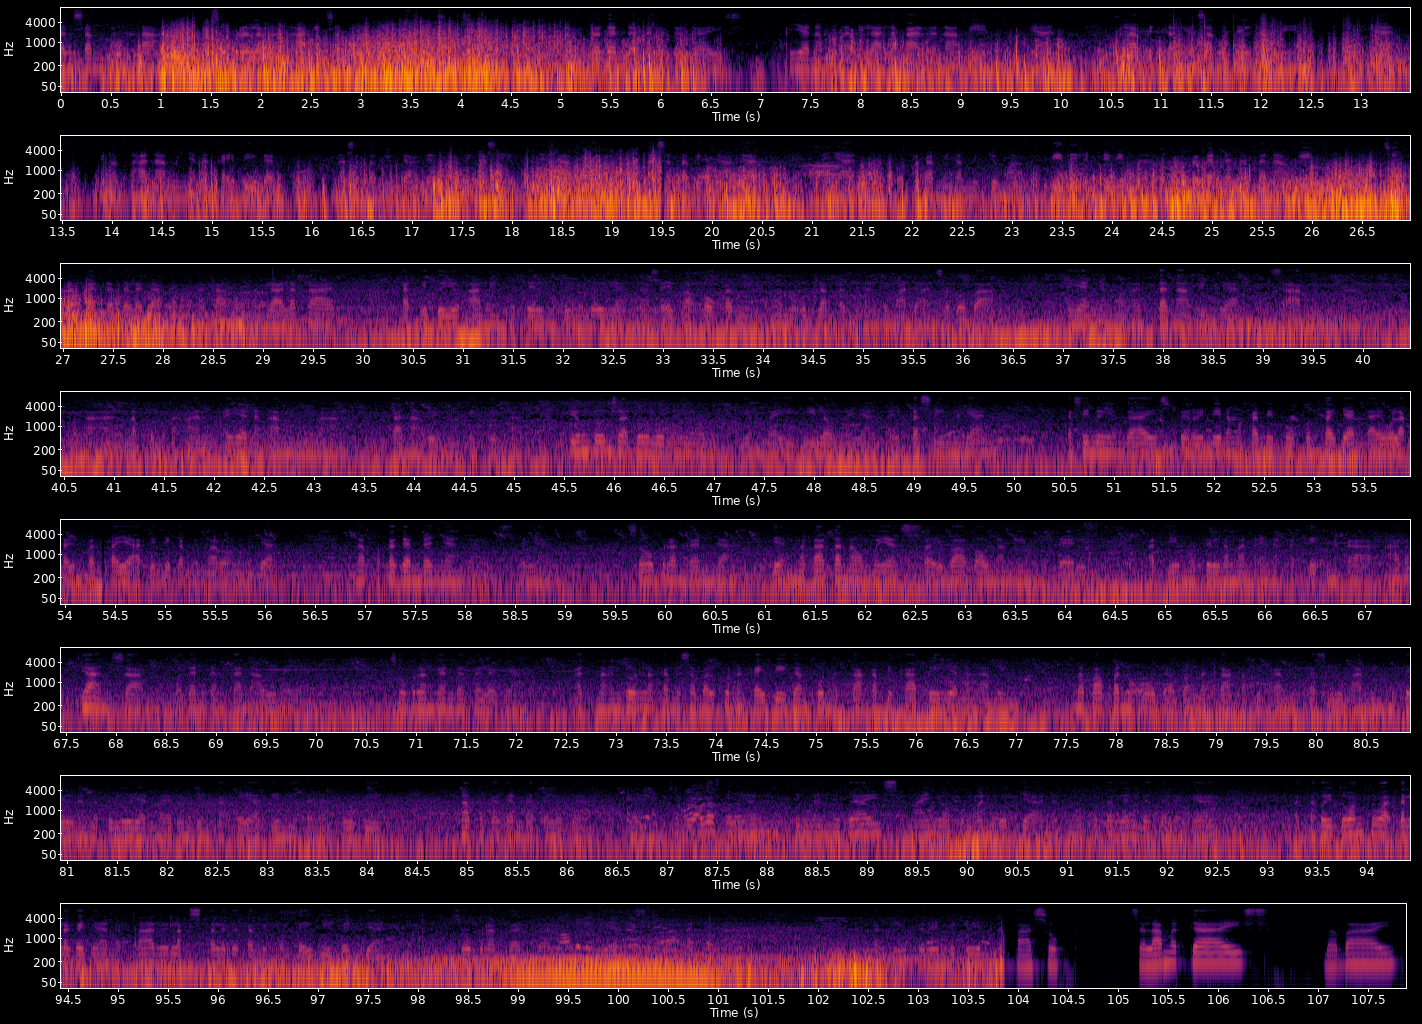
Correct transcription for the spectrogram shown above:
bansang Malta. Sobra lang ang hangin sa balkon. Napakaganda talaga guys. Ayan ang mga nilalakaran namin. Yan. Malapit lang yan sa hotel namin. Ayan. Pinuntahan namin yan ng kaibigan ko. Nasa tabing dagat kami kasi yung hotel namin nasa tabing dagat. Ayan. Napunta kami na medyo magdidilim-dilim na. Napakaganda ng tanawin. Sobrang ganda talaga. May mga naglalakad. At ito yung aming hotel na pinuluyan. Nasa ibabaw kami. Nunood lang kami ng dumadaan sa baba. Ayan yung mga tanawin dyan sa aming mga mga napuntahan. Ayan ang aming mga tanawin makikita. Yung doon sa dulo na yon, yung may ilaw na yan, ay casino yan. Casino yan guys, pero hindi naman kami pupunta dyan dahil wala kaming pantaya at hindi kami marunong dyan. Napakaganda niyan guys. Ayan. Sobrang ganda. Yan, matatanaw mo yan sa ibabaw ng iyong hotel. At yung hotel naman ay nakati, nakaharap dyan sa magandang tanawin na yan. Sobrang ganda talaga. At nandun lang kami sa balkon ng kaibigan ko, nagkakape-kape. Yan ang aming napapanood habang nagkakape kami kasi yung aming hotel na natuluyan, meron din kape at initan ng tubig. Napakaganda talaga. Ayan. Tingnan nyo guys. Samahan nyo akong manood dyan at napakaganda talaga. At ako'y tuwang-tuwa talaga dyan at na-relax talaga kami magkaibigan dyan. Sobrang ganda. Ayan ang simbahan na. Ayan ang laki. Pero hindi ko yun. Salamat guys. Bye-bye.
